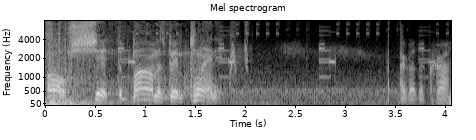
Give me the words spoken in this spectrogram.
Oh shit, the bomb has been planted. I got the cross.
